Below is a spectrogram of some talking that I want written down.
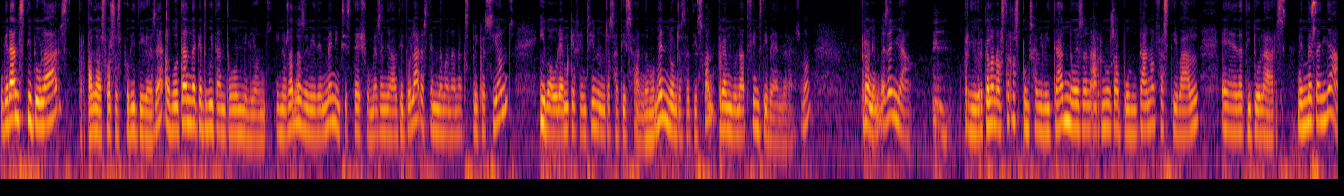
grans titulars, per part de les forces polítiques, eh, al voltant d'aquests 81 milions. I nosaltres, evidentment, insisteixo, més enllà del titular, estem demanant explicacions i veurem què fem si no ens satisfan. De moment no ens satisfan, però hem donat fins divendres. No? Però anem més enllà, perquè jo crec que la nostra responsabilitat no és anar-nos apuntant al festival eh, de titulars. Anem més enllà,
